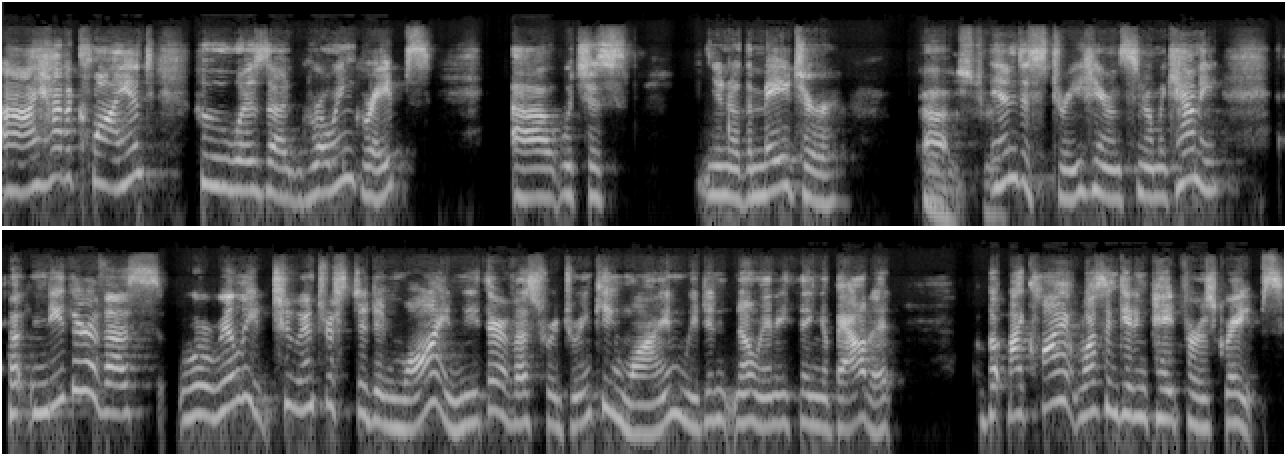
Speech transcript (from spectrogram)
I had a client who was uh, growing grapes, uh, which is, you know, the major uh, industry. industry here in Sonoma County. But neither of us were really too interested in wine. Neither of us were drinking wine. We didn't know anything about it. But my client wasn't getting paid for his grapes.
